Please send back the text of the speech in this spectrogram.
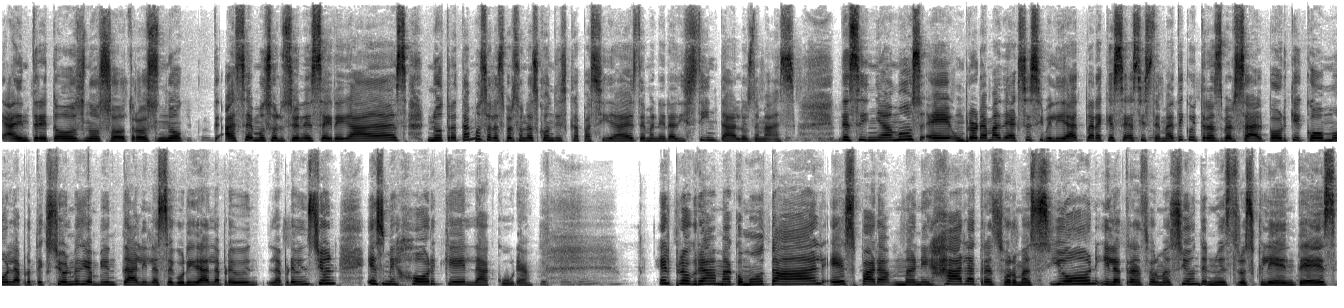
entre todos nosotros. No hacemos soluciones segregadas, no tratamos a las personas con discapacidades de manera distinta a los demás. Diseñamos eh, un programa de accesibilidad para que sea sistemático y transversal, porque como la protección medioambiental y la seguridad, la prevención es mejor que la cura. El programa como tal es para manejar la transformación y la transformación de nuestros clientes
